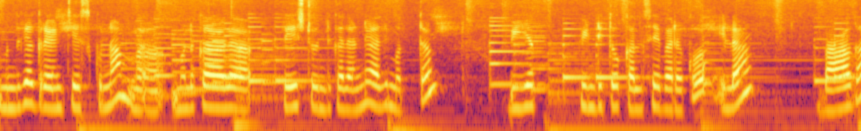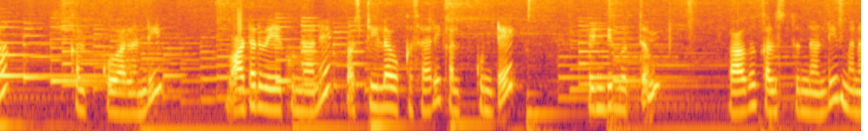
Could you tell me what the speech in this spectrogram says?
ముందుగా గ్రైండ్ చేసుకున్న ములకాల పేస్ట్ ఉంది కదండి అది మొత్తం బియ్య పిండితో కలిసే వరకు ఇలా బాగా కలుపుకోవాలండి. వాటర్ వేయకుండానే ఫస్ట్ ఇలా ఒక్కసారి కలుపుకుంటే పిండి మొత్తం బాగా కలుస్తుందండి. మన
